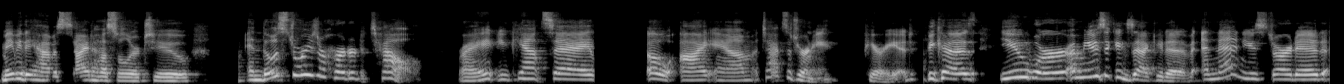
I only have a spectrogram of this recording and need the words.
Maybe they have a side hustle or two. And those stories are harder to tell, right? You can't say, oh, I am a tax attorney, period, because you were a music executive and then you started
